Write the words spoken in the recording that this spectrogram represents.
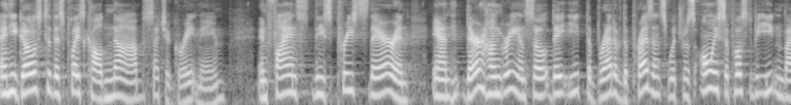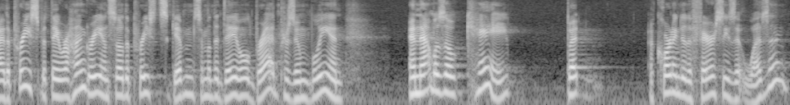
And he goes to this place called Nob, such a great name, and finds these priests there. And, and they're hungry, and so they eat the bread of the presence, which was only supposed to be eaten by the priests, but they were hungry, and so the priests give them some of the day old bread, presumably, and, and that was okay, but according to the Pharisees, it wasn't.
